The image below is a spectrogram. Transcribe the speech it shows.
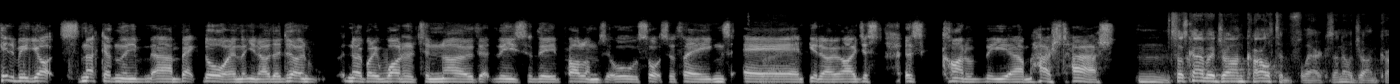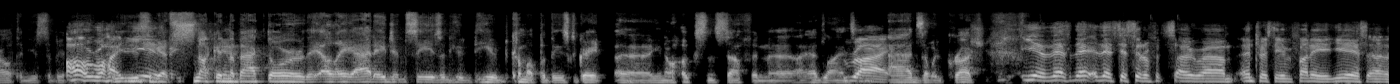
Kennedy got snuck in the um, back door, and you know they don't. Nobody wanted to know that these are the problems, all sorts of things, and you know I just it's kind of the um, hushed hush. Mm, so it's kind of a John Carlton flair because I know John Carlton used to be. Oh right, he used to get snuck in the back door of the LA ad agencies, and he'd he'd come up with these great, uh, you know, hooks and stuff and uh, headlines, Right. and ads that would crush. Yeah, that's that, that's just sort of so um, interesting and funny. Yes, uh,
